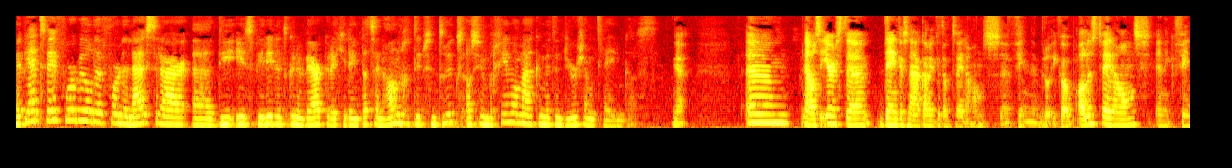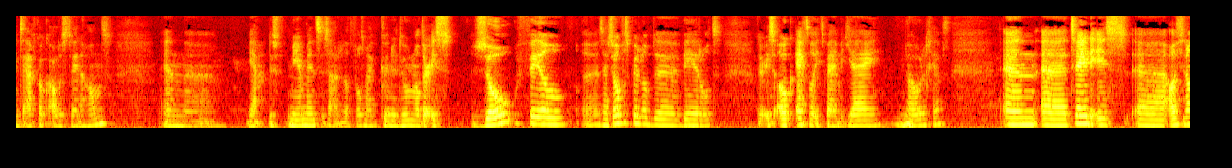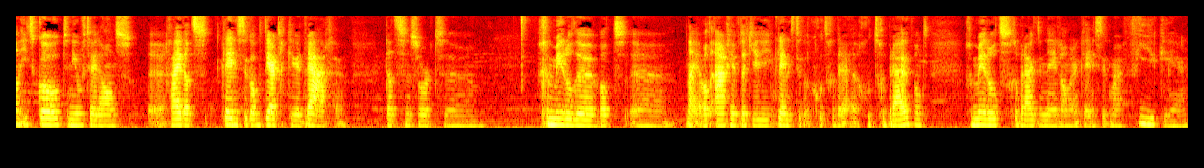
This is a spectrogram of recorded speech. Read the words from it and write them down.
Heb jij twee voorbeelden voor de luisteraar uh, die inspirerend kunnen werken? Dat je denkt dat zijn handige tips en trucs als je een begin wil maken met een duurzame kledingkast? Ja. Um, nou, als eerste, denk eens na, kan ik het ook tweedehands uh, vinden. Ik bedoel, ik koop alles tweedehands en ik vind eigenlijk ook alles tweedehands. En uh, ja, dus meer mensen zouden dat volgens mij kunnen doen, want er is zoveel, er zijn zoveel spullen op de wereld. Er is ook echt wel iets bij wat jij nodig hebt. En uh, tweede is, uh, als je dan iets koopt, een nieuwe tweedehands, uh, ga je dat kledingstuk ook 30 keer dragen. Dat is een soort gemiddelde wat, nou ja, wat aangeeft dat je je kledingstuk ook goed, goed gebruikt. Want gemiddeld gebruikt een Nederlander een kledingstuk maar vier keer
